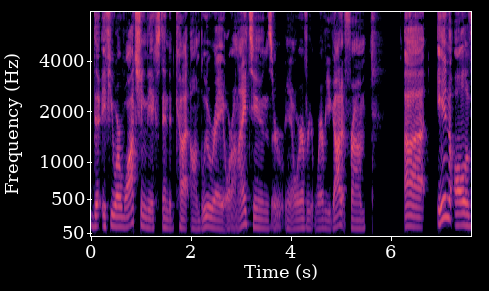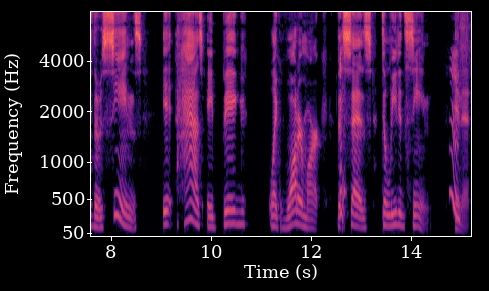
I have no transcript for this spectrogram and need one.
that if you are watching the extended cut on Blu-ray or on iTunes or you know wherever wherever you got it from, uh, in all of those scenes, it has a big like watermark that says deleted scene Hmm. in it.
